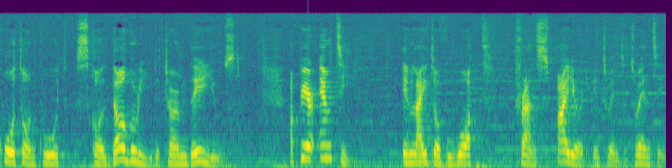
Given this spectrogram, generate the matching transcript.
quote unquote skullduggery, the term they used, appear empty in light of what transpired in 2020.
